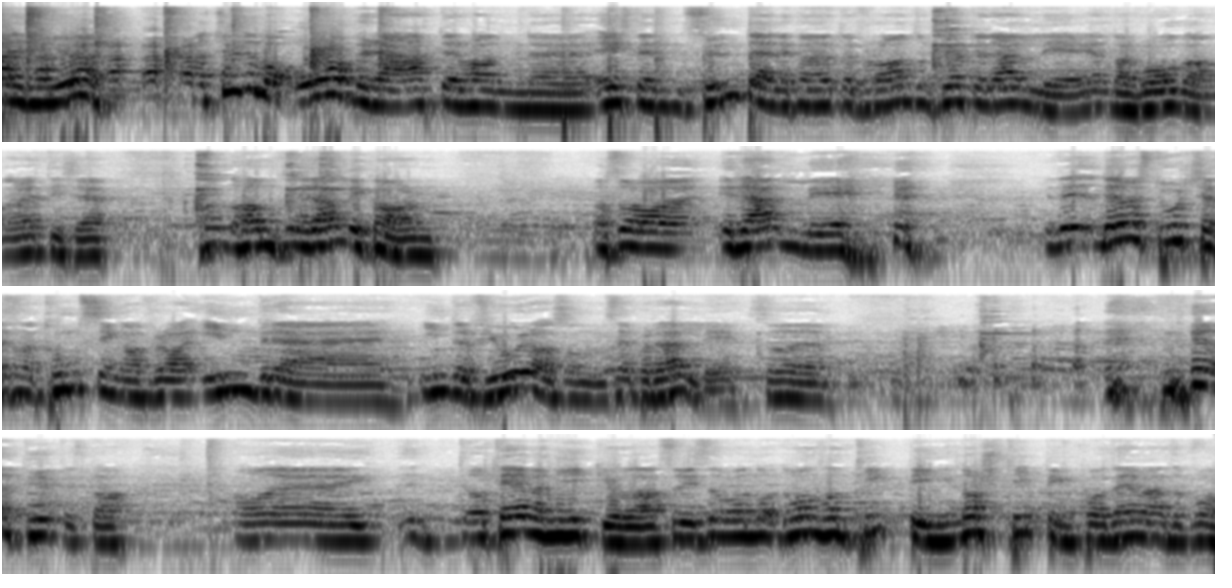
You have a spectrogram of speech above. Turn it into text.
Seriøst? Jeg trodde det var over det etter han eh, Øystein Sunde, eller hva han heter, for han som kjørte rally en dag Vågan, jeg vet ikke. Han, rallykaren. Altså, rally Det, det er vel stort sett sånne tomsinger fra indre, indre fjorder som ser på rally. Så det er typisk, da. Og, eh, og TV-en gikk jo, da. Så det var, det var en sånn tipping, norsk tipping på TV etterpå.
